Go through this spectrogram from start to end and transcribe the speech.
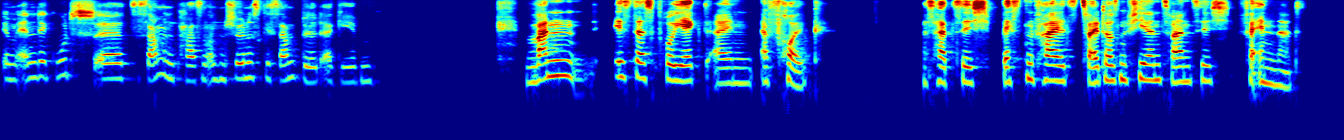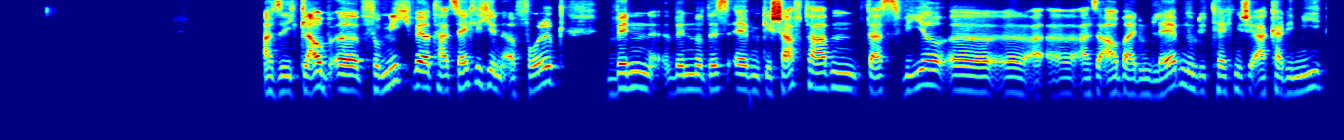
im Ende gut äh, zusammenpassen und ein schönes Gesamtbild ergeben. Wann ist das Projekt ein Erfolg? Was hat sich bestenfalls 2024 verändert? Also ich glaube, äh, für mich wäre tatsächlich ein Erfolg, wenn, wenn wir das eben geschafft haben, dass wir, äh, äh, also Arbeit und Leben und die Technische Akademie,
